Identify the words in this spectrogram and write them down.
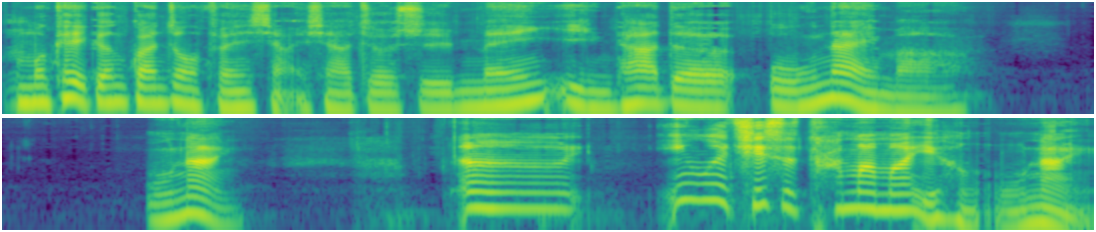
我们可以跟观众分享一下，就是梅影他的无奈吗？无奈，嗯，因为其实他妈妈也很无奈。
